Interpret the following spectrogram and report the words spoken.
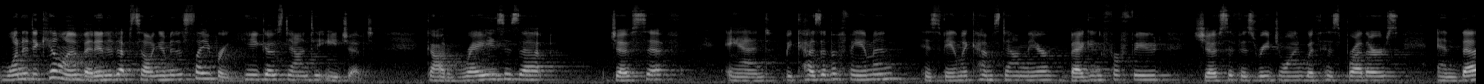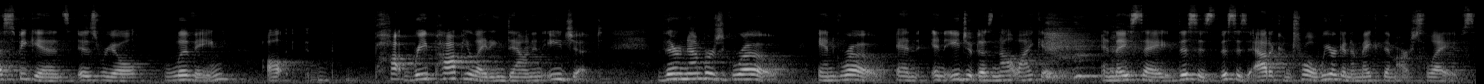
wanted to kill him, but ended up selling him into slavery. He goes down to Egypt. God raises up Joseph, and because of a famine, his family comes down there begging for food. Joseph is rejoined with his brothers, and thus begins Israel living, all, repopulating down in Egypt. Their numbers grow and grow, and, and Egypt does not like it. And they say, This is, this is out of control. We are going to make them our slaves.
